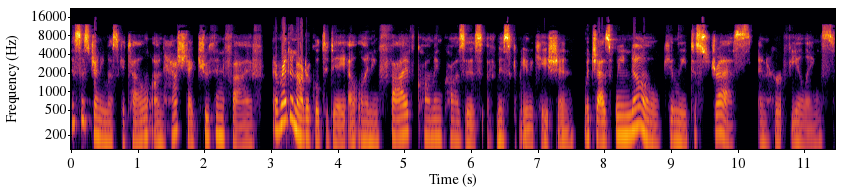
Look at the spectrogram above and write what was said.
This is Jenny Muscatell on hashtag Truth in Five. I read an article today outlining five common causes of miscommunication, which, as we know, can lead to stress and hurt feelings.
